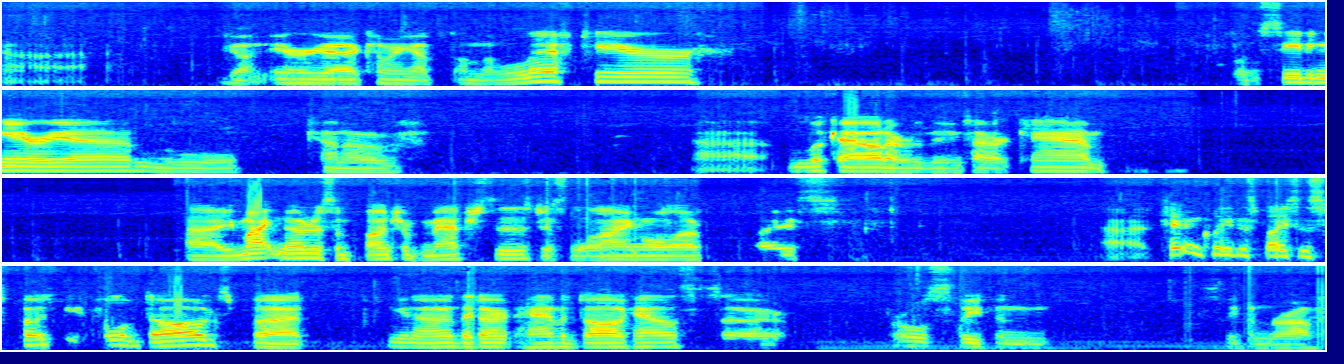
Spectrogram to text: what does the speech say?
Uh, got an area coming up on the left here. Little seating area, little kind of uh, lookout over the entire camp. Uh, you might notice a bunch of mattresses just lying all over the place. Uh, technically, this place is supposed to be full of dogs, but you know they don't have a doghouse, so they're all sleeping, sleeping rough.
